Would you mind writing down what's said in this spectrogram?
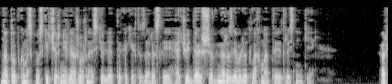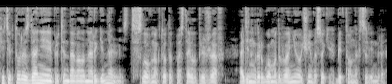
на топком спуске чернели ажурные скелеты каких-то зарослей, а чуть дальше вмерзли в лед лохматые тростники. Архитектура здания претендовала на оригинальность, словно кто-то поставил, прижав один к другому два не очень высоких бетонных цилиндра.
